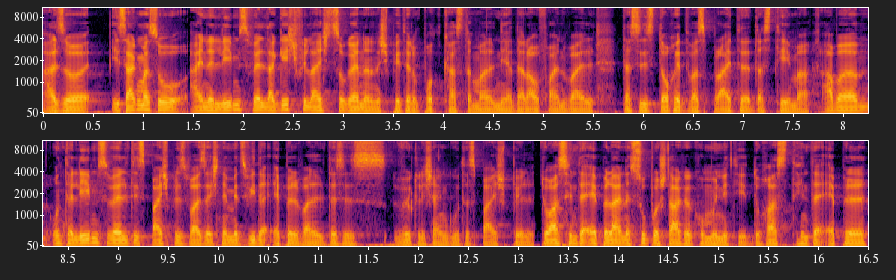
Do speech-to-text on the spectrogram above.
Also ich sage mal so, eine Lebenswelt, da gehe ich vielleicht sogar in einem späteren Podcast mal näher darauf ein, weil das ist doch etwas breiter das Thema. Aber unter Lebenswelt ist beispielsweise, ich nehme jetzt wieder Apple, weil das ist wirklich ein gutes Beispiel. Du hast hinter Apple eine super starke Community. Du hast hinter Apple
